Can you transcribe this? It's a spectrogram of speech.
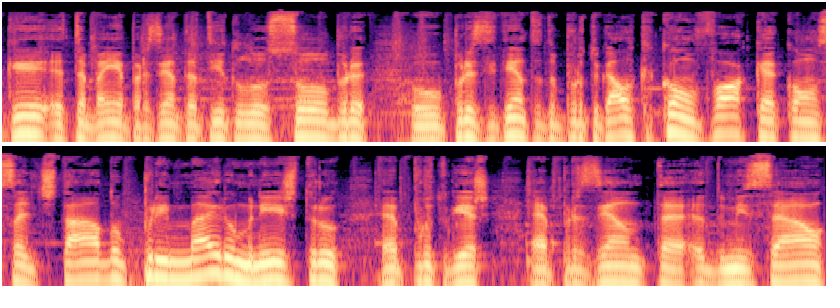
que também apresenta título sobre o Presidente de Portugal que convoca Conselho de Estado o primeiro-ministro eh, português apresenta demissão.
